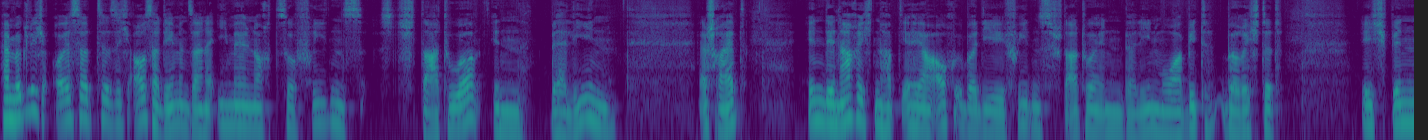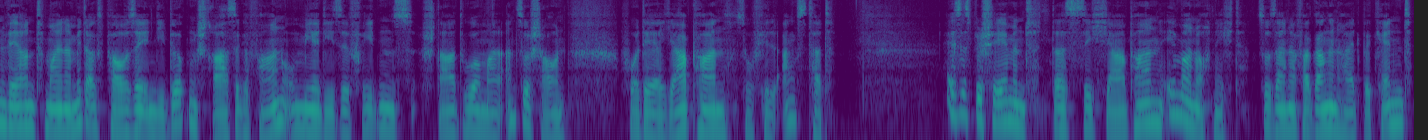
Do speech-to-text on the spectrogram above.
Herr Möglich äußerte sich außerdem in seiner E-Mail noch zur Friedensstatue in Berlin. Er schreibt, in den Nachrichten habt ihr ja auch über die Friedensstatue in Berlin-Moabit berichtet. Ich bin während meiner Mittagspause in die Birkenstraße gefahren, um mir diese Friedensstatue mal anzuschauen, vor der Japan so viel Angst hat. Es ist beschämend, dass sich Japan immer noch nicht zu seiner Vergangenheit bekennt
